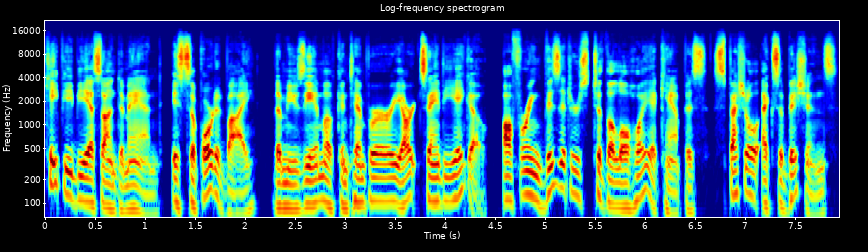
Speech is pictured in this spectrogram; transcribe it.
KPBS On Demand is supported by the Museum of Contemporary Art San Diego, offering visitors to the La Jolla campus special exhibitions,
